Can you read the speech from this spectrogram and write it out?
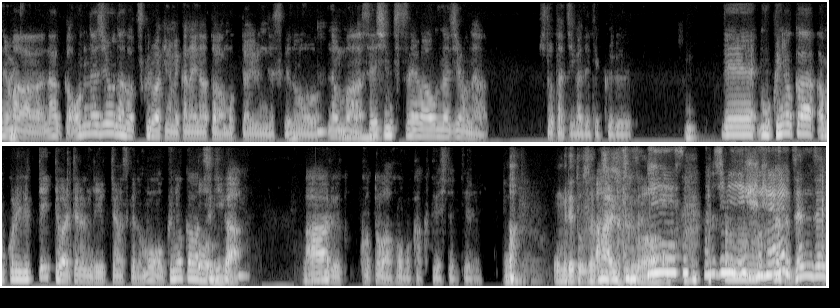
で、はい。まあなんか同じようなのを作るわけにもいかないなとは思ってはいるんですけど、うん。でもまあ精神性は同じような人たちが出てくる。うん。で、もう国岡、あもうこれ言っていいって言われてるんで言っちゃいますけども、国岡は次があることはほぼ確定してて、あおめでとうございます。あありがとうございます。えー、楽しみ。なんか全然違う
